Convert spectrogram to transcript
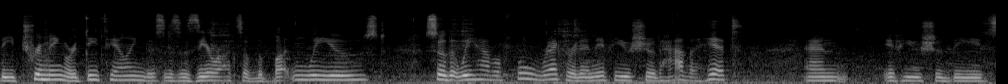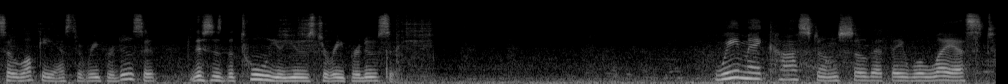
the trimming or detailing. This is a Xerox of the button we used so that we have a full record and if you should have a hit and if you should be so lucky as to reproduce it, this is the tool you use to reproduce it. We make costumes so that they will last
